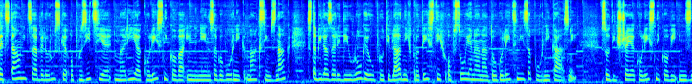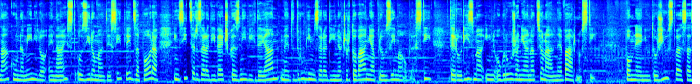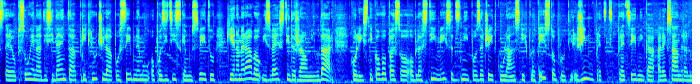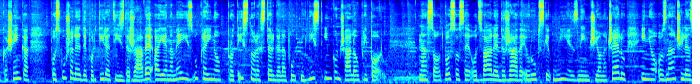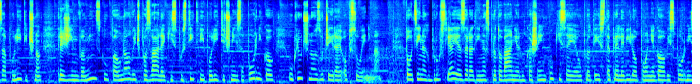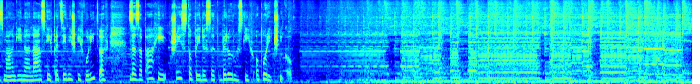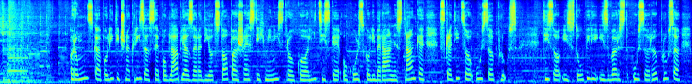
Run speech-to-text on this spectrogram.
Predstavnica beloruske opozicije Marija Kolesnikova in njen zagovornik Maksim Znak sta bila zaradi vloge v protivladnih protestih obsojena na dolgoletni zaporni kazni. Sodišče je Kolesnikovi in Znaku namenilo 11 oziroma 10 let zapora in sicer zaradi več kaznjivih dejanj, med drugim zaradi načrtovanja prevzema oblasti, terorizma in ogrožanja nacionalne varnosti. Po mnenju toživstva sta se obsojena disidenta priključila posebnemu opozicijskemu svetu, ki je nameraval izvesti državni udar. Kolesnikovo pa so oblasti mesec dni po začetku lanskih protestov proti režimu pred, predsednika Aleksandra Lukašenka poskušale deportirati iz države, a je na meji z Ukrajino protestno raztrgala potni list in končala v priporu. Na sodbo so se odzvale države Evropske unije z Nemčijo na čelu in jo označile za politično, režim v Minsku pa vnovič pozvale k izpustitvi političnih zapornikov, vključno z včeraj obsojenima. Po ocenah Bruslja je zaradi nasprotovanja Lukašenku, ki se je v proteste prelevilo po njegovi sporni zmagi na lanskih predsedniških volitvah, za zapahi 650 beloruskih oporičnikov. Romunska politična kriza se poglablja zaradi odstopa šestih ministrov koalicijske okoljsko-liberalne stranke s kratico US. Ti so izstopili iz vrst USR,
